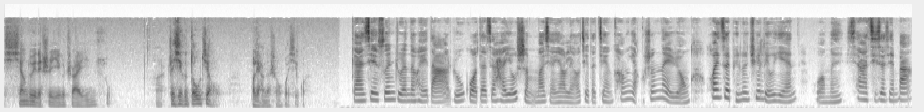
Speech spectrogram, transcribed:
相对的是一个致癌因素，啊，这些个都叫不良的生活习惯。感谢孙主任的回答。如果大家还有什么想要了解的健康养生内容，欢迎在评论区留言。我们下期再见吧。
